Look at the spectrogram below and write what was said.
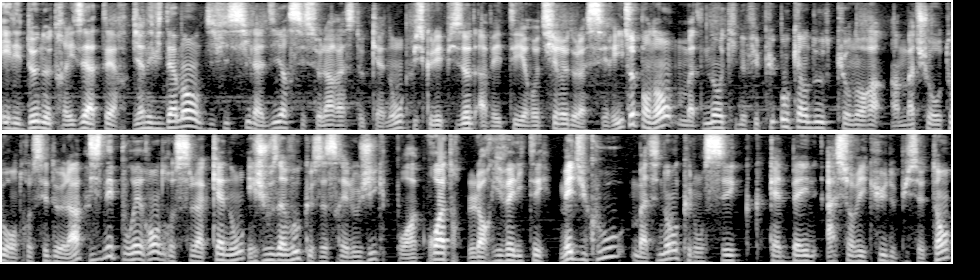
et les deux neutralisés à terre. Bien évidemment, difficile à dire si cela reste canon, puisque l'épisode avait été retiré de la série. Cependant, maintenant qu'il ne fait plus aucun doute qu'on aura un match retour entre ces deux-là, Disney pourrait rendre cela canon, et je vous avoue que ça serait logique pour accroître leur rivalité. Mais du coup, maintenant que l'on sait que Cat Bane a survécu depuis ce temps,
